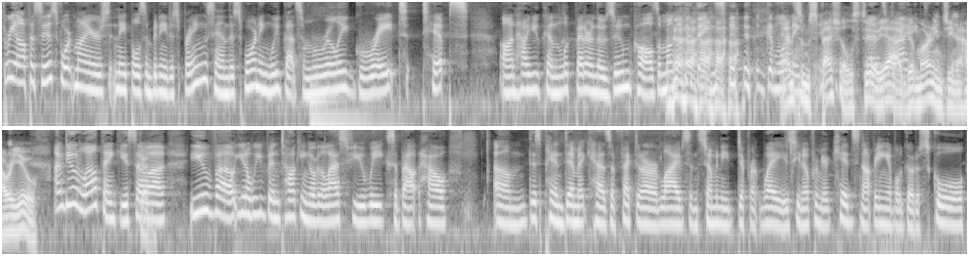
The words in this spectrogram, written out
Three offices Fort Myers, Naples, and Bonita Springs. And this morning we've got some really great tips on how you can look better in those Zoom calls, among other things. Good morning. And some specials too. That's yeah. right. Good morning, Gina. How are you? I'm doing well, thank you. So, uh, you've, uh, you know, we've been talking over the last few weeks about how um, this pandemic has affected our lives in so many different ways. You know, from your kids not being able to go to school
